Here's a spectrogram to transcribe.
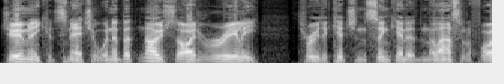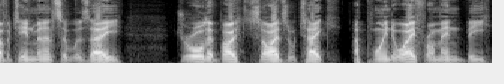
Germany could snatch a winner, but no side really threw the kitchen sink at it in the last sort of five or ten minutes. It was a draw that both sides will take a point away from and be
